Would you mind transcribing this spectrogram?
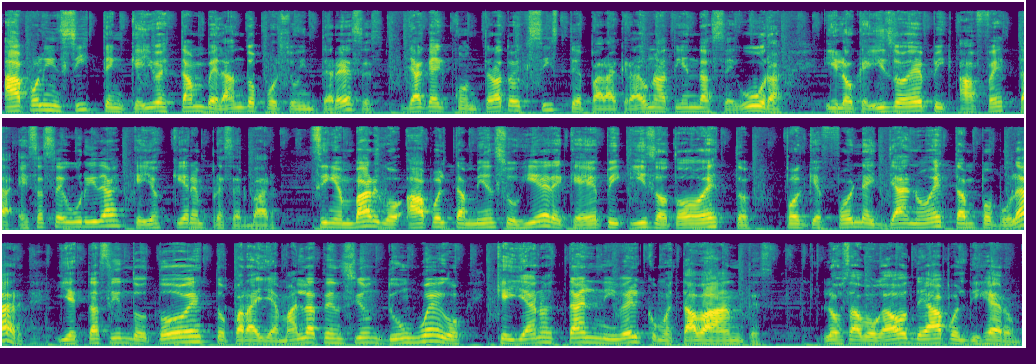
Apple insiste en que ellos están velando por sus intereses, ya que el contrato existe para crear una tienda segura y lo que hizo Epic afecta esa seguridad que ellos quieren preservar. Sin embargo, Apple también sugiere que Epic hizo todo esto porque Fortnite ya no es tan popular y está haciendo todo esto para llamar la atención de un juego que ya no está al nivel como estaba antes. Los abogados de Apple dijeron,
